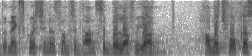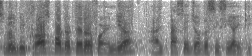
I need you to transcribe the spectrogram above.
The next question is from Siddhant Sibbal of WION how much focus will be cross-border terror for India and passage of the CCIT?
